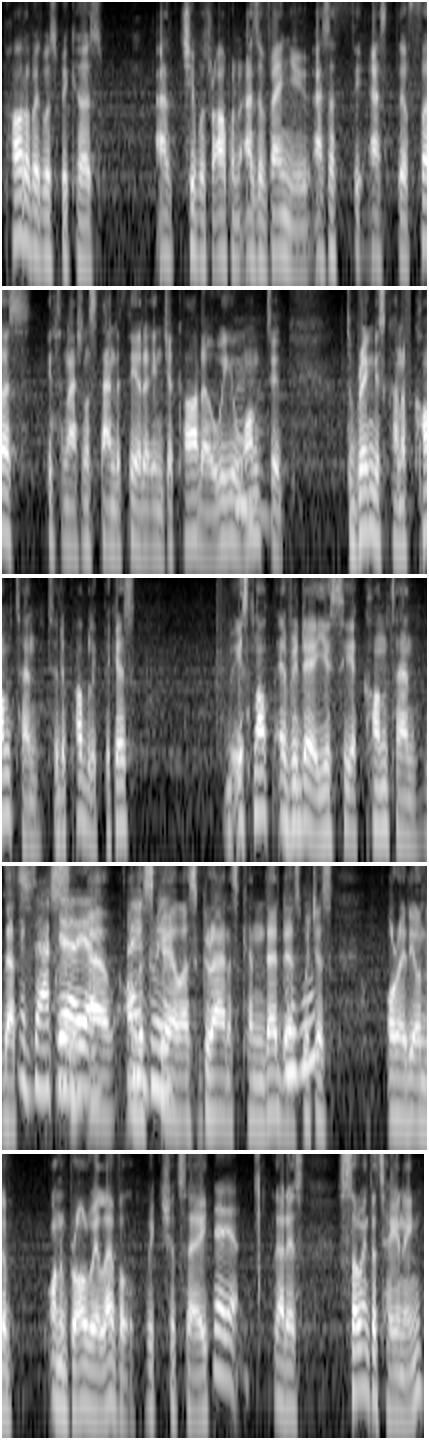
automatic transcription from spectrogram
part of it was because at Ciputra Open as a venue, as, a the- as the first international standard theater in Jakarta, we Mm. wanted to bring this kind of content to the public because it's not every day you see a content that's Exactly. Yeah, yeah. uh, I on the agree. scale as grand as Ken Dedes, which is already on the on a Broadway level, we should say. Yeah, yeah. That is so entertaining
